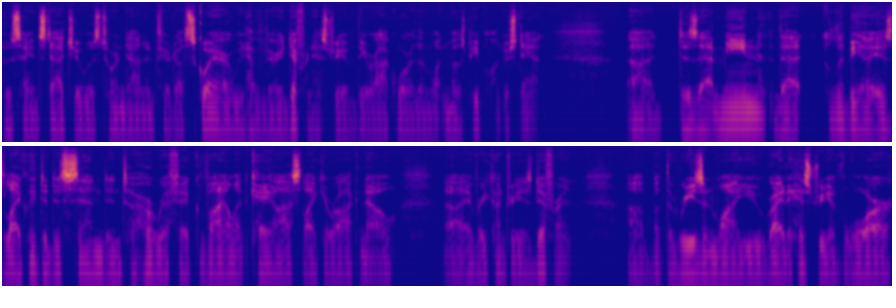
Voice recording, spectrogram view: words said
Hussein's statue was torn down in Firdos Square, we'd have a very different history of the Iraq War than what most people understand. Uh, does that mean that Libya is likely to descend into horrific, violent chaos like Iraq? No. Uh, every country is different. Uh, but the reason why you write a history of war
